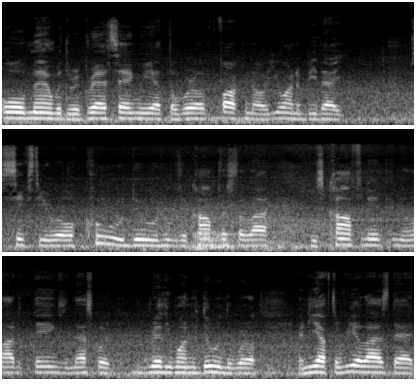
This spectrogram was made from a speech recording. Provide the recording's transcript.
old man with regrets, angry at the world. Fuck no, you want to be that 60 year old cool dude who's accomplished a lot, who's confident in a lot of things, and that's what you really want to do in the world. And you have to realize that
